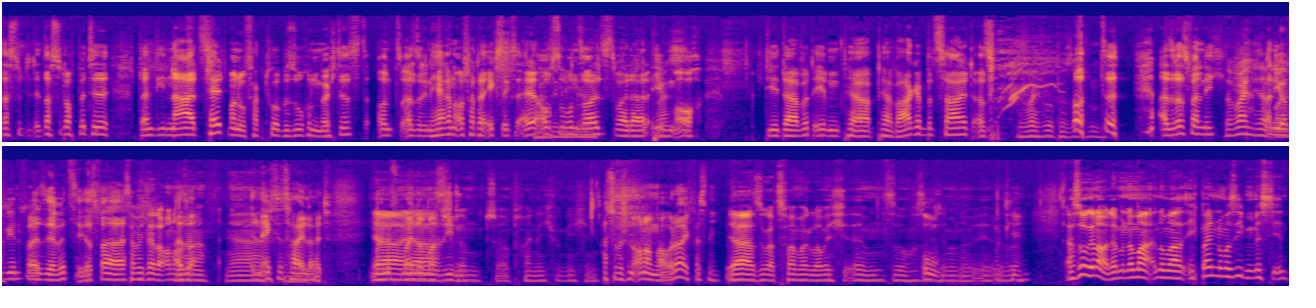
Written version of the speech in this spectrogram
dass, du, dass du doch bitte dann die nahe Zeltmanufaktur besuchen möchtest und also den Herrenausstatter XXL ich aufsuchen sollst, weil da eben auch die, da wird eben per per Waage bezahlt. Also, Da war ich wohl besoffen. und, äh, also das fand ich, Da war ich fand ich auf jeden Fall sehr witzig. Das war Das habe ich leider auch noch also. Ja, ein echtes ja. Highlight. Meine, Ja, meine ja, Nummer sieben. Stimmt, ja, peinlich, wirklich. Hast du bestimmt auch noch mal, oder? Ich weiß nicht. Ja, sogar zweimal, glaube ich. Ähm, so, so Oh, äh, okay. so. Ach so, genau. Dann Nummer, Nummer, ich bei Nummer sieben ist die in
